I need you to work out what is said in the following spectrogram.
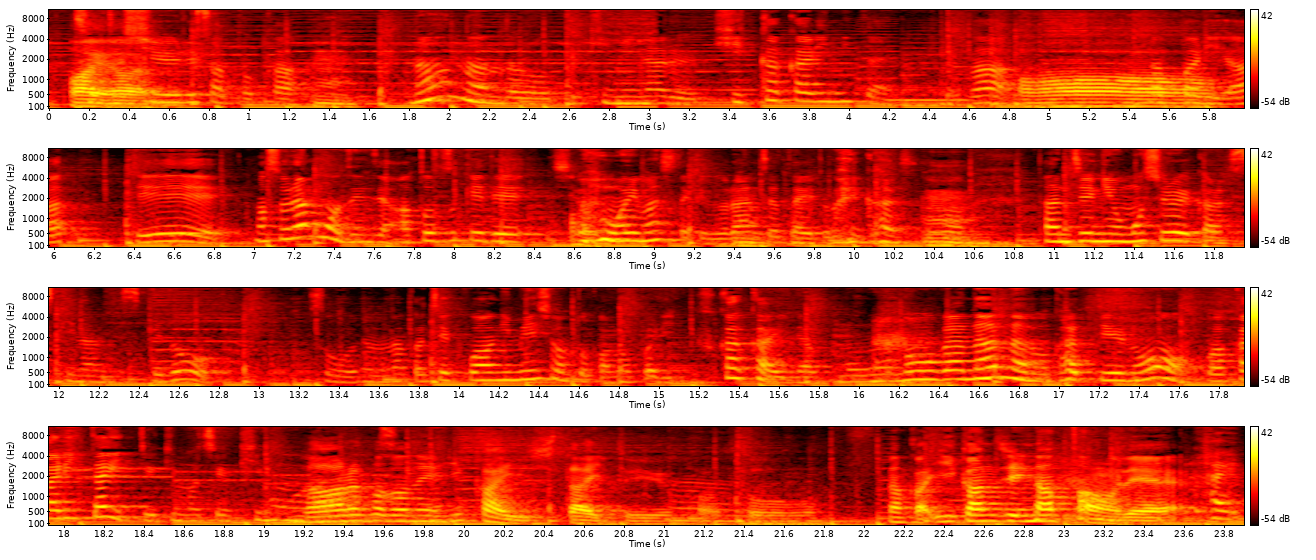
はいはい。ょっとシュールさとか、うん。何なんだろうって気になる引っかかりみたいなのがやっぱりあって、まあ、それはもう全然後付けで思いましたけど、ランチャタイとかに関しては、うん。単純に面白いから好きなんですけどそうでもなんかチェコアニメーションとかもやっぱり不可解なものが何なのかっていうのを分かりたいっていう気持ちが基本なるほどね。理解したいというか、うんそうなんかいい感じになったので、はい。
